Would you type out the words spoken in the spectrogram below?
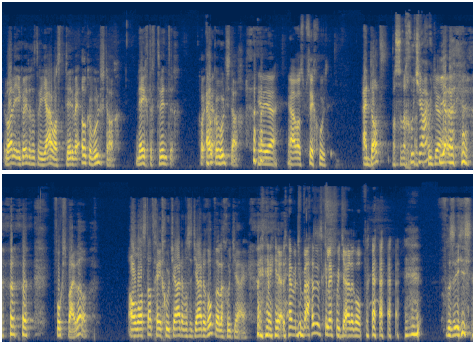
Wally, ik weet nog dat er een jaar was, dat deden wij elke woensdag. 90-20. Gewoon elke Ja. woensdag. Ja, ja. Ja, was op zich goed. En dat, Was dat een goed jaar? Goed jaar. ja, volgens mij wel. Al was dat geen goed jaar, dan was het jaar erop wel een goed jaar. ja, dan hebben we de basis gelegd voor het jaar erop. Precies.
